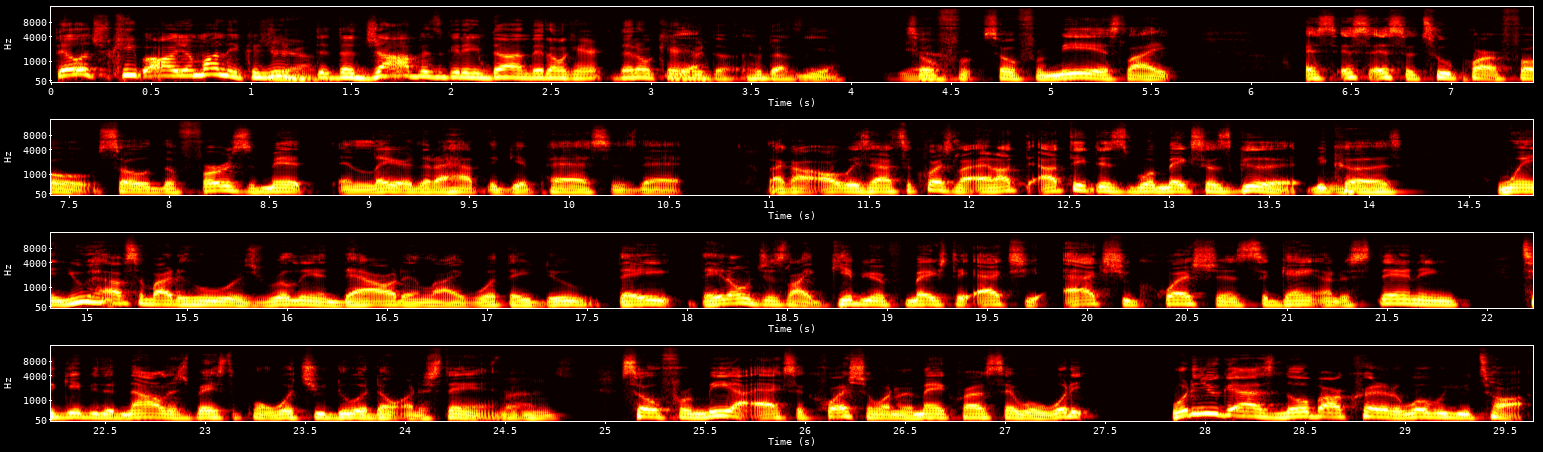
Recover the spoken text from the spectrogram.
They'll let you keep all your money because Yeah. the, the job is getting done. They don't care. They don't care Yeah. who, do, who does it. Yeah. So for so for me, it's like it's it's it's a two part fold. So the first myth and layer that I have to get past is that like I always ask the question, like, and I, I think this is what makes us good mm-hmm. because when you have somebody who is really endowed in like what they do, they they don't just like give you information. They actually ask you questions to gain understanding, to give you the knowledge based upon what you do or don't understand. So for me, I asked a question. One of the main questions said, "Well, what do you, what do you guys know about credit, or what were you taught?"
